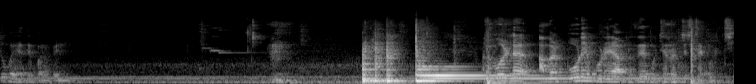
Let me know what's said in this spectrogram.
কিন্তু বাজাতে পারবেন। আমি আবার পড়ে পড়ে আপনাদের বোঝানোর চেষ্টা করছি।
